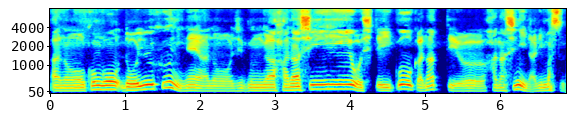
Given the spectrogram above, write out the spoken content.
あの、今後どういうふうにね、あの、自分が話をしていこうかなっていう話になります。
